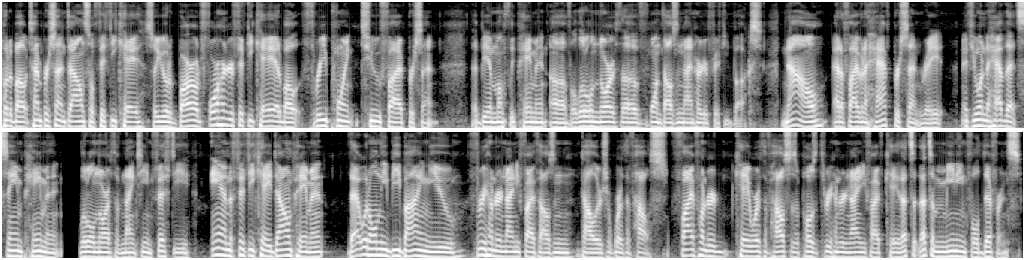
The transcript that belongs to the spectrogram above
put about 10% down, so 50K. So you would have borrowed 450K at about 3.25%. That'd be a monthly payment of a little north of 1,950 bucks. Now, at a 5.5% rate, if you wanted to have that same payment, a little north of 1950, and a 50K down payment, that would only be buying you $395,000 worth of house. 500K worth of house as opposed to 395K. That's a, that's a meaningful difference.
